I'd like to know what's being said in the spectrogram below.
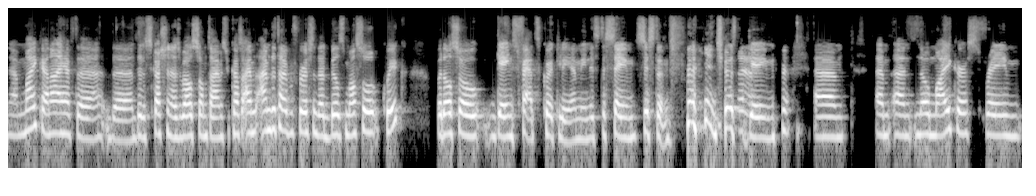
Now, Micah and I have the, the the discussion as well sometimes because I'm I'm the type of person that builds muscle quick, but also gains fat quickly. I mean, it's the same system. you just Yeah. gain. Um, um, and no, Micah's frame,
